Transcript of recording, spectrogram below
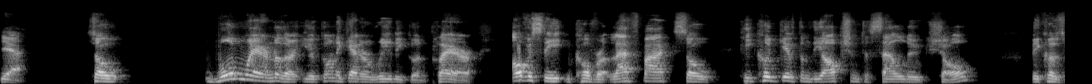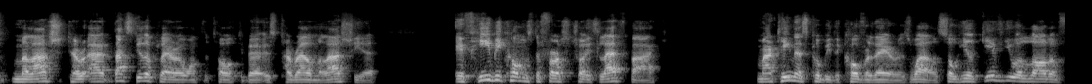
Yeah. So one way or another, you're going to get a really good player. Obviously, he can cover at left back. So he could give them the option to sell Luke Shaw because Malash, uh, that's the other player I want to talk about is Tyrell Malacia. If he becomes the first choice left back, Martinez could be the cover there as well. So he'll give you a lot of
